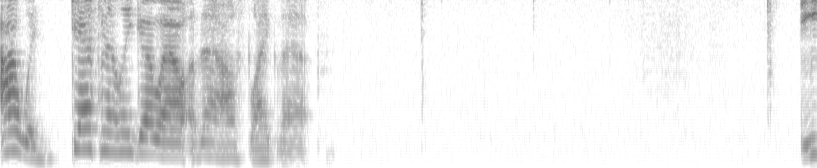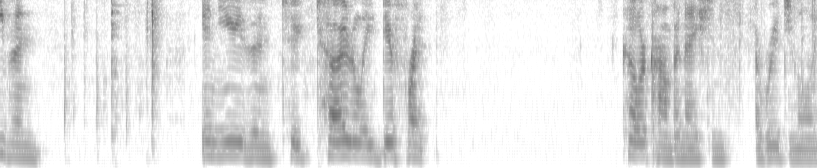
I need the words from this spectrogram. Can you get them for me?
I would definitely go out of the house like that. Even in using two totally different color combinations originally.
